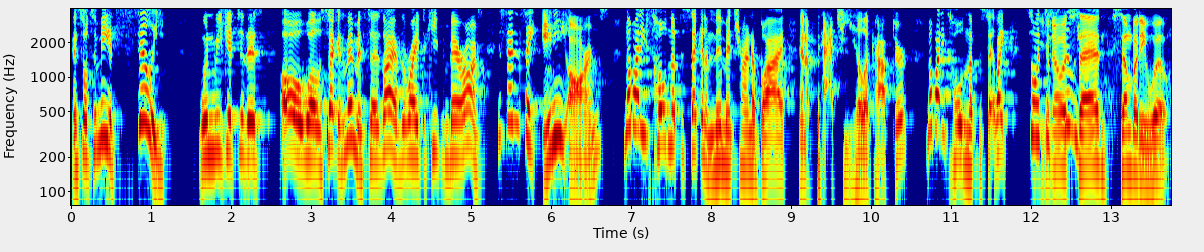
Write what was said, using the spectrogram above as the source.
And so to me, it's silly when we get to this, oh, well, the Second Amendment says I have the right to keep and bear arms. It doesn't say any arms. Nobody's holding up the Second Amendment trying to buy an Apache helicopter. Nobody's holding up the say like so it's you know silly- what's sad? Somebody will.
